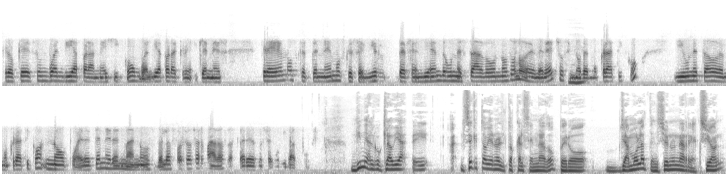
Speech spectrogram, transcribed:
Creo que es un buen día para México, un buen día para cre- quienes creemos que tenemos que seguir defendiendo un Estado no solo de derecho, sino democrático. Y un Estado democrático no puede tener en manos de las Fuerzas Armadas las tareas de seguridad pública. Dime algo, Claudia. eh, ah, sé que todavía no le toca al Senado, pero llamó la atención una reacción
